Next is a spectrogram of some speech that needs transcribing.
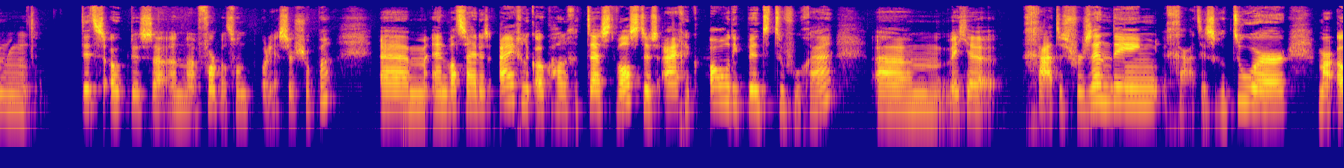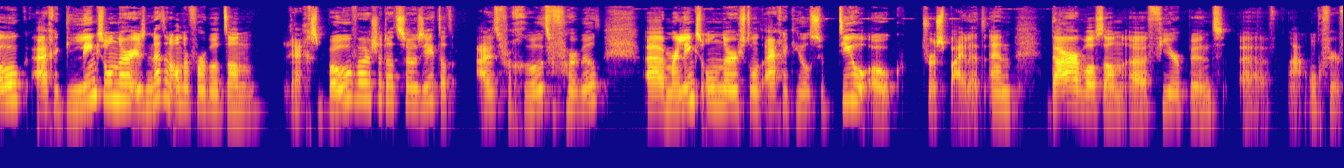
um, dit is ook dus een voorbeeld van polyester shoppen. Um, en wat zij dus eigenlijk ook hadden getest, was dus eigenlijk al die punten toevoegen. Um, weet je, gratis verzending, gratis retour. Maar ook eigenlijk linksonder is net een ander voorbeeld dan rechtsboven, als je dat zo ziet. Dat uitvergrote voorbeeld. Uh, maar linksonder stond eigenlijk heel subtiel ook Trustpilot. En daar was dan uh, 4 punt, uh, nou, ongeveer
